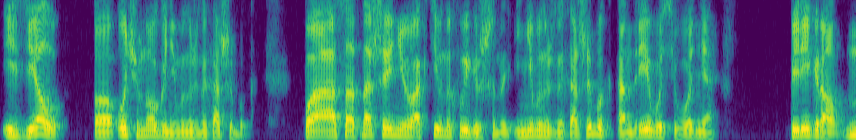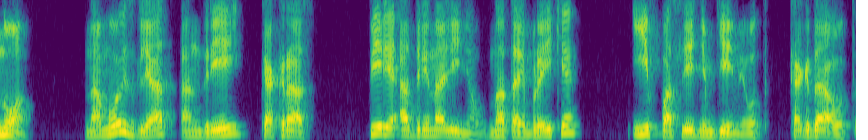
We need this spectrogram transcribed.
и сделал э, очень много невынужденных ошибок по соотношению активных выигрышей и невынужденных ошибок Андрей его сегодня переиграл. Но, на мой взгляд, Андрей как раз переадреналинил на тайбрейке и в последнем гейме. Вот когда вот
